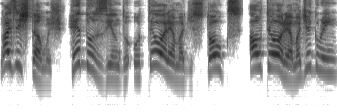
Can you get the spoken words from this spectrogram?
nós estamos reduzindo o teorema de Stokes ao teorema de Green.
